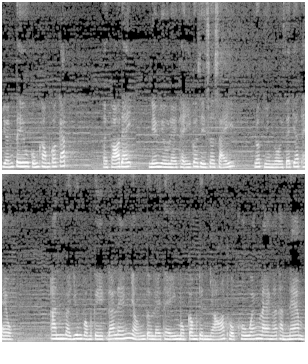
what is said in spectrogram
Doãn Tiêu cũng không có cách. Thời khó đấy, nếu như lệ thị có gì sơ sẩy, rất nhiều người sẽ chết theo. Anh và Dương Vọng Kiệt đã lén nhận từ lệ thị một công trình nhỏ thuộc khu quán lan ở thành Nam.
